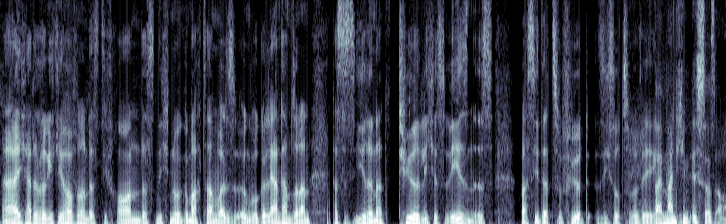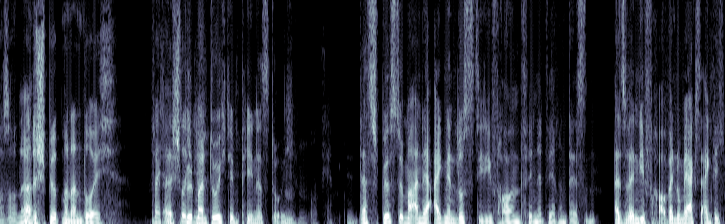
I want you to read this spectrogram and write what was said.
Ja, ich hatte wirklich die Hoffnung, dass die Frauen das nicht nur gemacht haben, weil sie es irgendwo gelernt haben, sondern dass es ihr natürliches Wesen ist, was sie dazu führt, sich so zu bewegen. Bei manchen ist das auch so, ne? das spürt man dann durch. Vielleicht du's spürt man durch den Penis durch. Mhm, okay. das spürst du immer an der eigenen Lust, die die Frau empfindet währenddessen. Also wenn die Frau, wenn du merkst eigentlich,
